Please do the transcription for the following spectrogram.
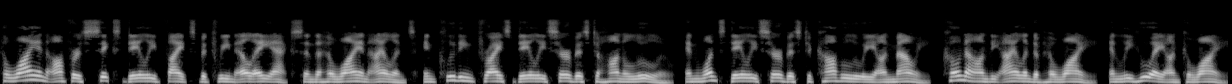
Hawaiian offers six daily flights between LAX and the Hawaiian Islands, including thrice daily service to Honolulu, and once daily service to Kahului on Maui, Kona on the island of Hawaii, and Lihue on Kauai.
